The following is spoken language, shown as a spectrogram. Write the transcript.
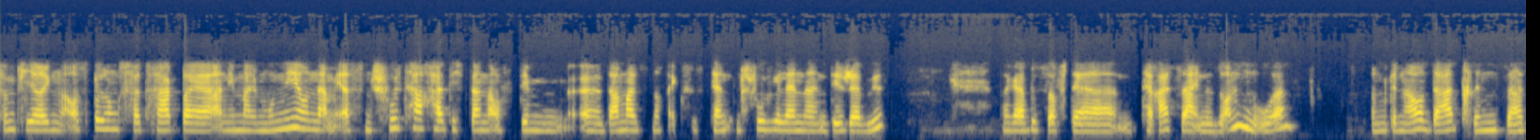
fünfjährigen Ausbildungsvertrag bei Animal Muni und am ersten Schultag hatte ich dann auf dem äh, damals noch existenten Schulgelände ein Déjà-vu. Da gab es auf der Terrasse eine Sonnenuhr und genau da drin saß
